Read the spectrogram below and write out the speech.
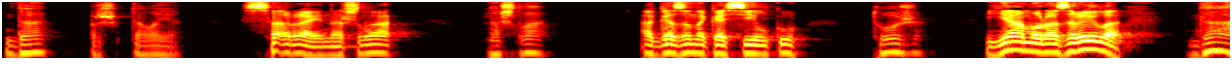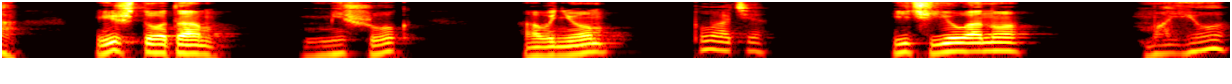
«Да», — прошептала я. Сарай нашла? Нашла. А газонокосилку? Тоже. Яму разрыла? Да. И что там? Мешок. А в нем? Платье. И чье оно? Мое?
